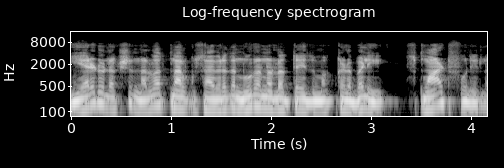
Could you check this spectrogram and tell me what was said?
ಎರಡು ಲಕ್ಷ ನಲವತ್ನಾಲ್ಕು ಸಾವಿರದ ನೂರ ನಲವತ್ತೈದು ಮಕ್ಕಳ ಬಳಿ ಸ್ಮಾರ್ಟ್ ಫೋನ್ ಇಲ್ಲ.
